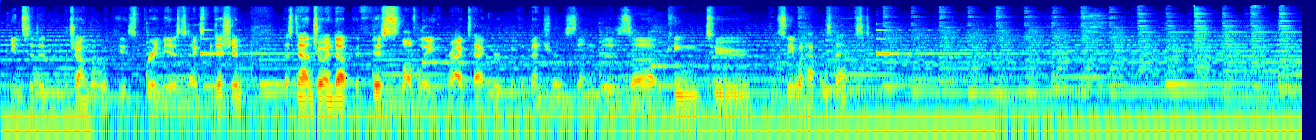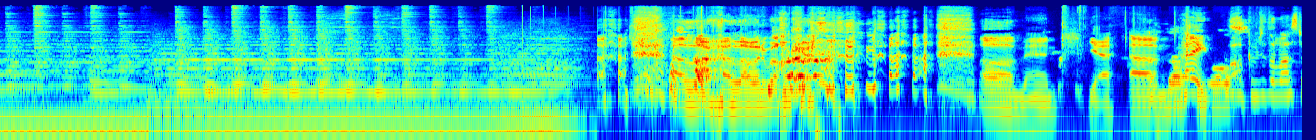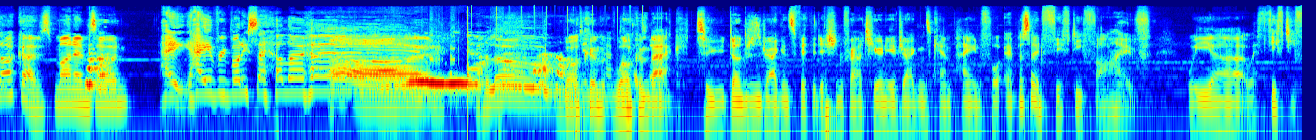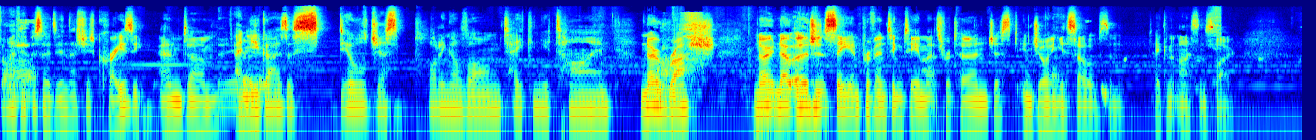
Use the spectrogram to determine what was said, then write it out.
incident in the jungle with his previous expedition, has now joined up with this lovely ragtag group of adventurers and is uh, looking to see what happens next. hello, hello, and welcome. oh man, yeah. Um, hey, welcome to the Lost Archives. My name's Owen. Hey, hey, everybody, say hello. Hey, Hello. welcome, welcome back to Dungeons and Dragons Fifth Edition for our Tyranny of Dragons campaign for episode fifty-five. We uh, we're fifty-five episodes in. That's just crazy, and um, and you guys are still just plodding along, taking your time, no rush. No, no urgency in preventing Tiamat's return. Just enjoying yourselves and taking it nice and slow,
